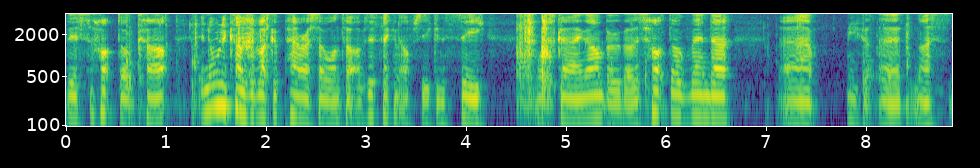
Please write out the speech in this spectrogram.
this hot dog cart. It normally comes with like a parasol on top. I've just taken it off so you can see what's going on. But we've got this hot dog vendor. Uh, he's got a nice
